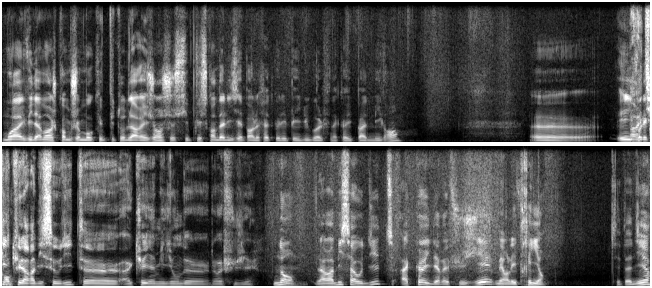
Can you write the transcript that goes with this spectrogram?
Moi, évidemment, comme je m'occupe plutôt de la région, je suis plus scandalisé par le fait que les pays du Golfe n'accueillent pas de migrants. Euh, et il les que l'Arabie Saoudite euh, accueille un million de, de réfugiés Non, l'Arabie Saoudite accueille des réfugiés, mais en les triant. C'est-à-dire,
